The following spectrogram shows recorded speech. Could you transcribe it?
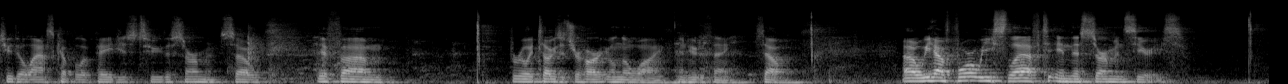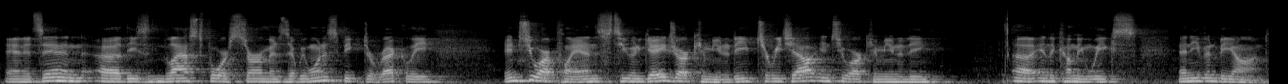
to the last couple of pages to the sermon. So if, um, if it really tugs at your heart, you'll know why and who to thank. So uh, we have four weeks left in this sermon series. And it's in uh, these last four sermons that we want to speak directly into our plans to engage our community, to reach out into our community uh, in the coming weeks and even beyond.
